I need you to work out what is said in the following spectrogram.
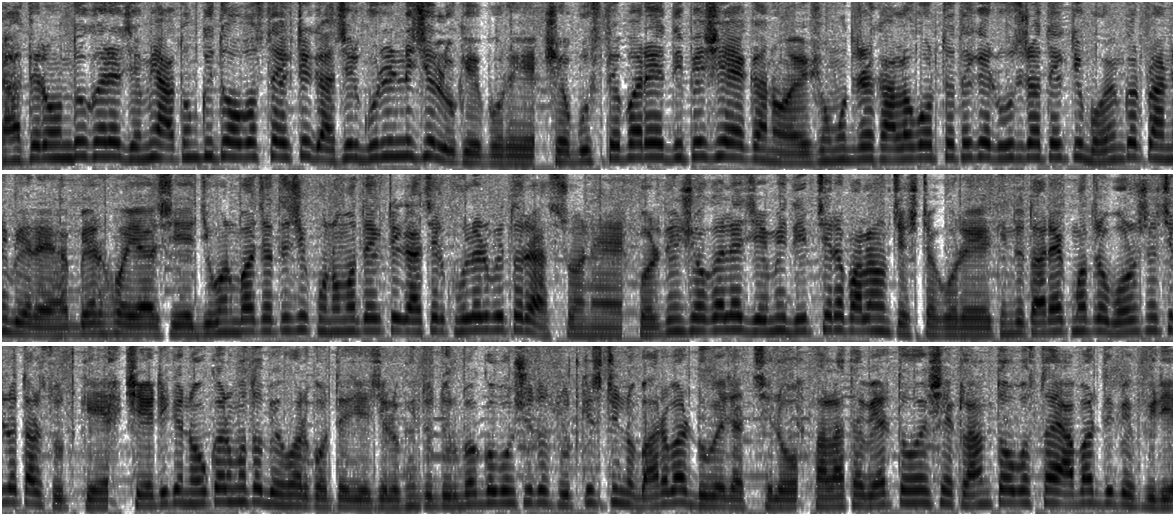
রাতের অন্ধকারে জেমি আতঙ্কিত অবস্থায় একটি গাছের গুড়ির নিচে লুকিয়ে পড়ে। সে বুঝতে পারে দ্বীপে সে একা নয়। সমুদ্রের কালো গর্ত থেকে রোজ রাতে একটি ভয়ঙ্কর প্রাণী বেড়ে বের হয়ে আসে। জীবন বাঁচাতে সে কোনো মতে একটি গাছের খোলের ভিতরে আশ্রয় নেয়। পরদিন সকালে জেমি দ্বীপ ছেড়ে পালানোর চেষ্টা করে, কিন্তু তার একমাত্র ভরসা ছিল তার সুটকে সে এটিকে নৌকার মতো ব্যবহার করতে চেয়েছিল, কিন্তু দুর্ভাগ্যবশত সুটকেসটি বারবার ডুবে যাচ্ছিল। পালাতে ব্যর্থ হয়ে সে ক্লান্ত অবস্থায় আবার দ্বীপে ফিরে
